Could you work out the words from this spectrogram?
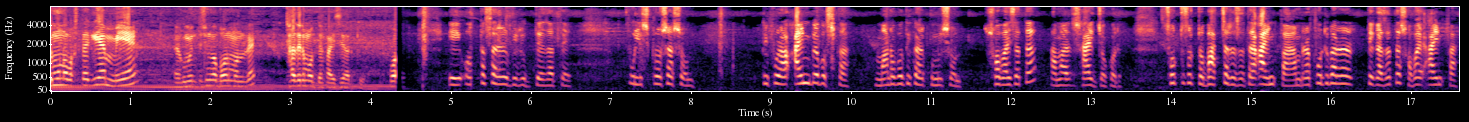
এমন অবস্থায় গিয়ে মেয়ে হোমিন্তী সিংহ বর্মনরে ছাদের মধ্যে পাইছে আর কি। এই অত্যাচারের বিরুদ্ধে যাতে পুলিশ প্রশাসন, ত্রিপুরা আইন ব্যবস্থা, মানবাধিকার কমিশন সবাই যাতে আমার সাহায্য করে। ছোট্ট ছোট্ট বাচ্চারা যাতে আইন পায়, আমরা পরিবারের থেকে যাতে সবাই আইন পায়।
